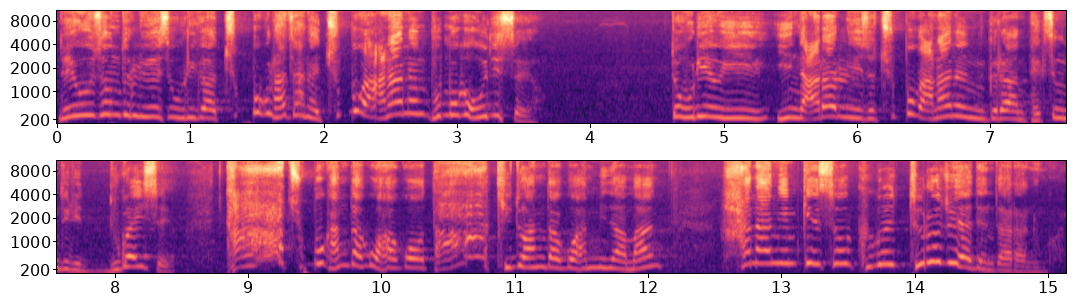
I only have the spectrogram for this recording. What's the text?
내 후손들을 위해서 우리가 축복을 하잖아요. 축복 안 하는 부모가 어디 있어요? 또 우리의 이, 이 나라를 위해서 축복 안 하는 그러한 백성들이 누가 있어요? 다 축복한다고 하고 다 기도한다고 합니다만 하나님께서 그걸 들어줘야 된다라는 거예요.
